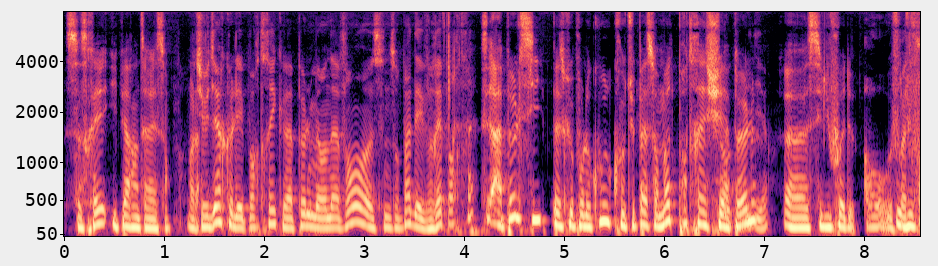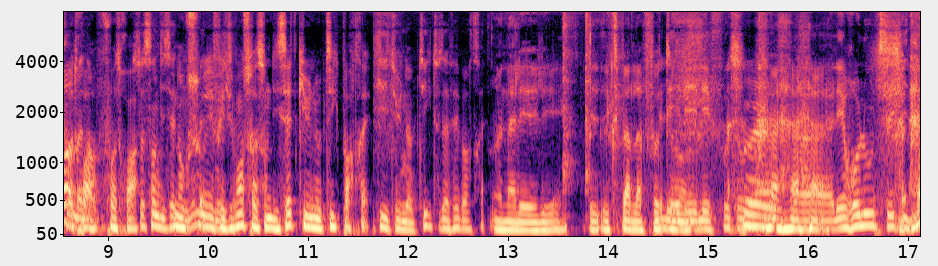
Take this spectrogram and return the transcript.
ça serait hyper intéressant. Voilà. Tu veux dire que les portraits que Apple met en avant, euh, ce ne sont pas des vrais portraits Apple, si, parce que pour le coup, quand tu passes en mode portrait chez Non, veux Apple, euh, c'est du x2. Oh, Ou du x3, x3. 77 Donc, mm, effectivement, 77 qui est une optique portrait. Qui est une optique tout à fait portrait. On a les, les, les experts de la photo. Les, les, les photos, Ouais. euh, les relous, tu sais, qui disent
